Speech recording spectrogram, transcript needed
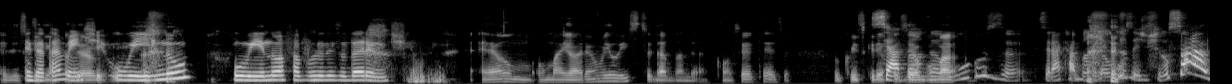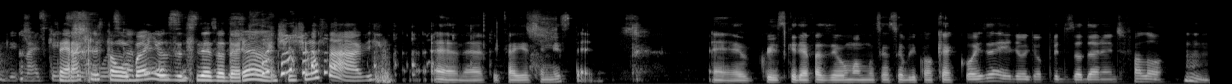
Eles Exatamente, fazer- o hino, o hino a favor do desodorante. É o, o maior unreleased da banda, com certeza. O Chris queria Se a fazer banda alguma. usa, será que a banda usa? A gente não sabe. Mas quem Será que eles tomam música banho e usam esse desodorante? A gente não sabe. É, né? Fica aí esse mistério. É, o Chris queria fazer uma música sobre qualquer coisa, ele olhou pro desodorante e falou: Hum,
